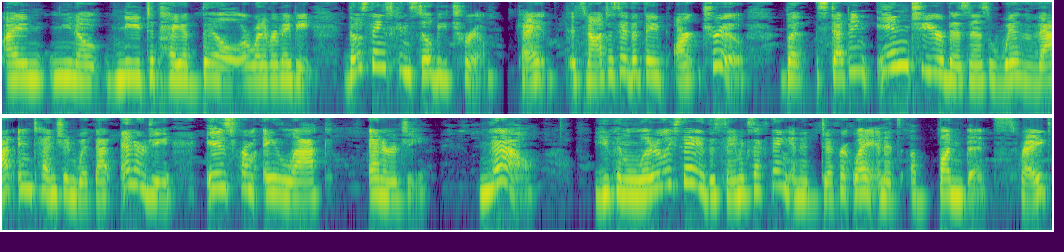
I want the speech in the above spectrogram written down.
I, you know, need to pay a bill, or whatever it may be. Those things can still be true. Okay. It's not to say that they aren't true, but stepping into your business with that intention, with that energy is from a lack energy. Now, you can literally say the same exact thing in a different way and it's abundance, right?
